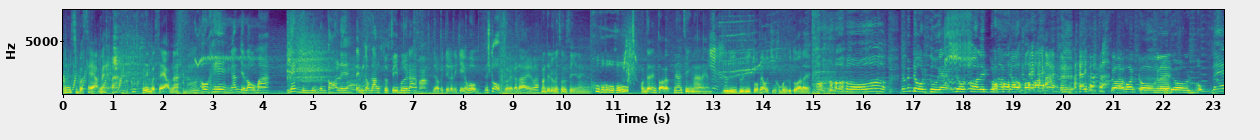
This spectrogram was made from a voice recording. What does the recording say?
อืมสิบเปอร์แสบไหมสิบเปอร์แสบนะ อืมโอเคงั้นเดี๋ยวเรามา เล่นหนึ่งหนึ่งกันก่อนเลย เต็มกำลังสุดฝีมือนะเดี๋ยวไปเจอกันในเกมครับผม let's go ตัวอะไรก็ได้ใช่ปะมันจะดูไม่สูญสีนะ โอ้โหผมจะเล่นตัวแบบไม่เอาจริงมากแล้วกัน ดูดิดูดิตัวไม่เอาจริงของมึงคือตัวอะไร โอ้โห แล้วมันโดนกูไง มันโดนฟอร์เรนกูทำยับตัวโคตรโกงเลย โดนผมแน่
